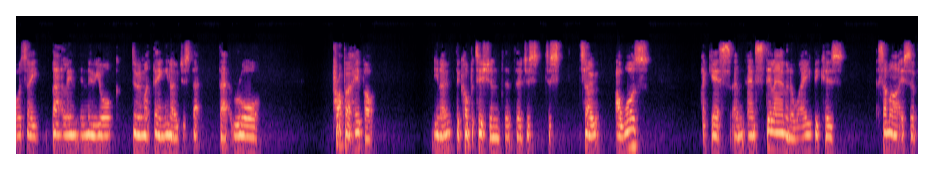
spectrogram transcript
I would say battling in New York, doing my thing. You know, just that that raw, proper hip hop. You know, the competition, the, the just just so I was, I guess, and and still am in a way because some artists have.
